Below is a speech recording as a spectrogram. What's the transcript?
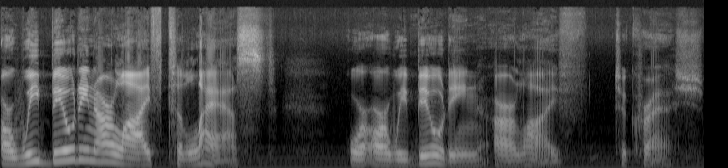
Are we building our life to last, or are we building our life to crash?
